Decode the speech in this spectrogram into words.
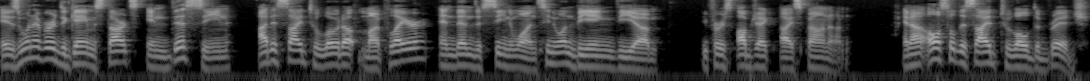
is whenever the game starts in this scene, I decide to load up my player and then the scene 1, scene 1 being the, um, the first object I spawn on. And I also decide to load the bridge.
